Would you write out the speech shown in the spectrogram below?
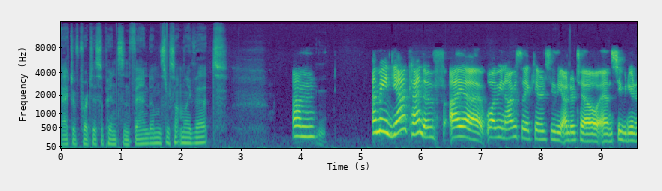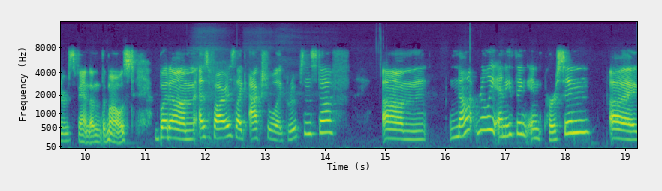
active participants in fandoms or something like that. Um, I mean, yeah, kind of. I uh, well, I mean, obviously, I cater to the Undertale and Steven Universe fandom the most, but um, as far as like actual like groups and stuff, um, not really anything in person. Uh,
